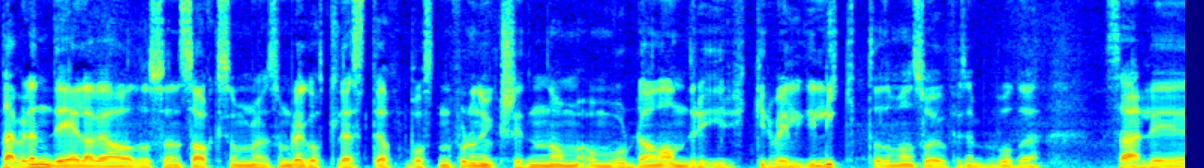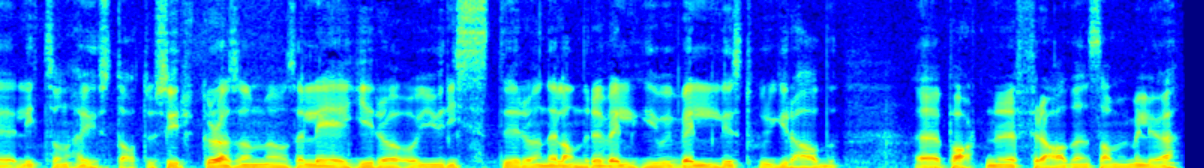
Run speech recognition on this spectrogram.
Det er vel en del av Vi hadde også en sak som, som ble godt lest i Aftenposten for noen uker siden om, om hvordan andre yrker velger likt. Og Man så jo f.eks. både særlig litt sånn høystatusyrker, da, som altså leger og, og jurister og en del andre velger jo i veldig stor grad eh, partnere fra den samme miljøet.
